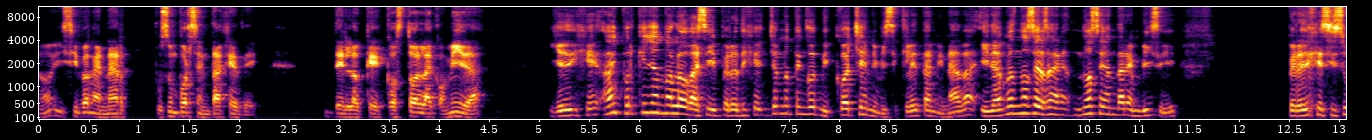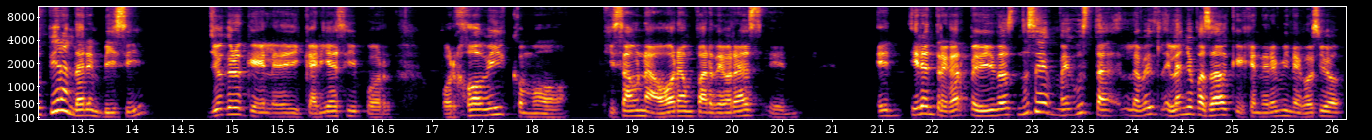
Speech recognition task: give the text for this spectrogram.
¿no? Y si iba a ganar pues un porcentaje de, de lo que costó la comida. Y yo dije, ay, ¿por qué yo no lo hago así? Pero dije, yo no tengo ni coche, ni bicicleta, ni nada. Y además no sé, no sé andar en bici. Pero dije, si supiera andar en bici, yo creo que le dedicaría así por, por hobby, como quizá una hora, un par de horas en, ir a entregar pedidos. No sé, me gusta. La vez, el año pasado que generé mi negocio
